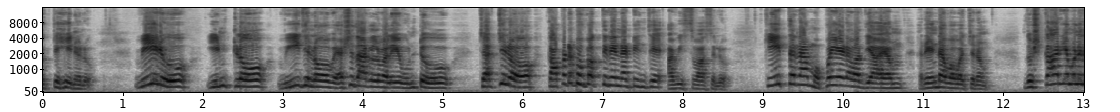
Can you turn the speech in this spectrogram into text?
భక్తిహీనులు వీరు ఇంట్లో వీధిలో వేషధారుల వలె ఉంటూ చర్చిలో కపటపు భక్తిని నటించే అవిశ్వాసులు కీర్తన ముప్పై ఏడవ అధ్యాయం రెండవ వచనం దుష్కార్యములు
